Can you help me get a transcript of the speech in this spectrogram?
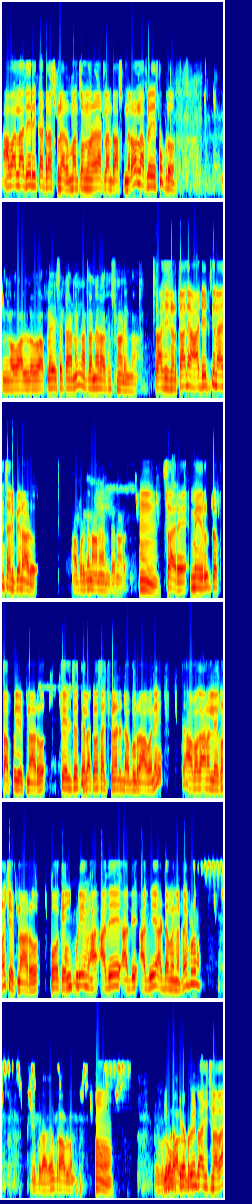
వాళ్ళు అదే రికార్డ్ రాసుకున్నారు మంచంలో ఉన్నాడు అట్లా రాసుకున్నారు? వాళ్ళు అప్లై చేసేటప్పుడు? ఇంకా వాళ్ళు అప్లై చేసే టైం అట్లనే రాసేసినాడు ఇంకా. రాసేసినాడు కానీ ఆ డేట్కి నాయన చనిపోయినాడు. అప్పటికే నానే ఉమ్, సరే మీరు తప్పు తప్పు చెప్పినారు. తెలిసో తెలియకనో చచ్చిపోయినట్టు డబ్బులు రావని అవగాహన లేకుండా చెప్పినారు. ఓకే ఇప్పుడు అదే అదే అదే అడ్డమైందంట ఇప్పుడు? ఇప్పుడు అదే ప్రాబ్లం. పేపర్ మీద రాసి ఇచ్చినారా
